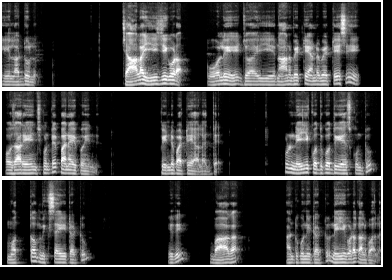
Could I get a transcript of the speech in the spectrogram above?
ఈ లడ్డూలు. చాలా ఈజీ కూడా. ఓన్లీ జో ఈ నానబెట్టి ఎండబెట్టేసి ఒకసారి వేయించుకుంటే పని అయిపోయింది. పిండి పట్టేయాలి అంతే ఇప్పుడు నెయ్యి కొద్ది కొద్దిగా వేసుకుంటూ మొత్తం మిక్స్ అయ్యేటట్టు ఇది బాగా అంటుకునేటట్టు నెయ్యి కూడా కలపాలి.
